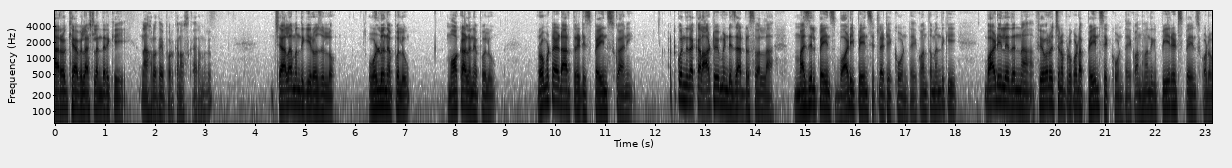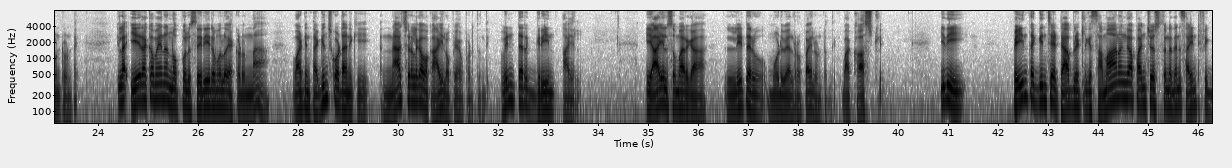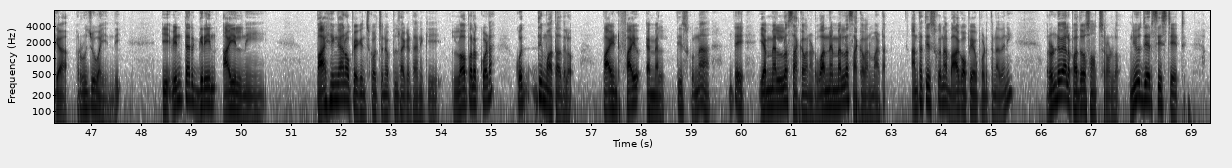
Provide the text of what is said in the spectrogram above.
ఆరోగ్యాభిలాషులందరికీ నా హృదయపూర్వక నమస్కారములు. చాలామందికి ఈ రోజుల్లో ఒళ్ళు నొప్పులు మోకాళ్ళ నొప్పులు రొమటాయిడ్ ఆర్థరైటిస్ పెయిన్స్ కానీ అటు కొన్ని రకాల ఆటోఇమ్యూన్ డిజార్డర్స్ వల్ల మజిల్ పెయిన్స్ బాడీ పెయిన్స్ ఇట్లాంటివి ఎక్కువ ఉంటాయి. కొంతమందికి బాడీలో ఏదన్నా ఫీవర్ వచ్చినప్పుడు కూడా పెయిన్స్ ఎక్కువ ఉంటాయి. కొంతమందికి పీరియడ్స్ పెయిన్స్ కూడా ఉంటూ ఉంటాయి. ఇలా ఏ రకమైన నొప్పులు శరీరంలో ఎక్కడున్నా వాటిని తగ్గించుకోవడానికి న్యాచురల్గా ఒక ఆయిల్ ఉపయోగపడుతుంది. Wintergreen oil. ఈ ఆయిల్ సుమారుగా లీటరు మూడు వేల రూపాయలు ఉంటుంది. బాగా కాస్ట్లీ. ఇది పెయిన్ తగ్గించే ట్యాబ్లెట్లకి సమానంగా పనిచేస్తున్నదని సైంటిఫిక్గా రుజువు ఈ వింటర్ గ్రీన్ ఆయిల్ని బాహ్యంగానే ఉపయోగించుకోవచ్చు నొప్పులు తగ్గడానికి లోపలకు కూడా కొద్ది మోతాదులో పాయింట్ ఫైవ్ ఎంఎల్ తీసుకున్న అంటే ఎంఎల్లో సగం అన్నాడు వన్ ఎంఎల్లో సగం అనమాట అంత తీసుకున్నా బాగా ఉపయోగపడుతున్నదని రెండు వేల పదో సంవత్సరంలో న్యూ జెర్సీ స్టేట్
